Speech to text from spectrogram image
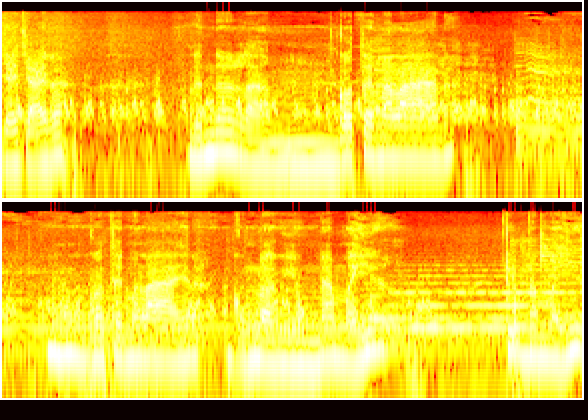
chạy chạy đó lính đó là Guatemala đó Guatemala vậy đó cũng là vùng Nam Mỹ đó. Trung Nam Mỹ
